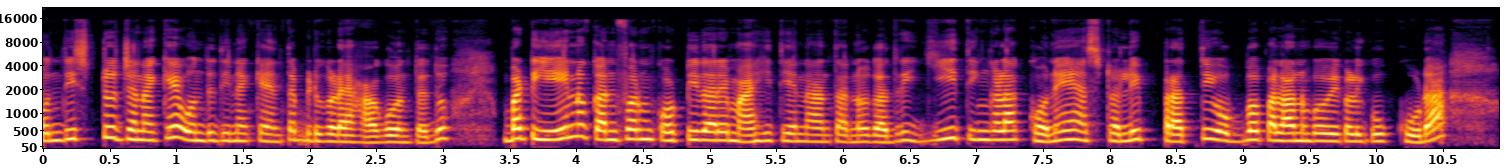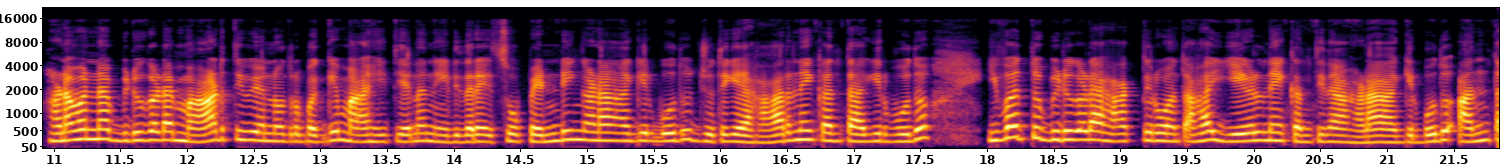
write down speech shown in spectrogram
ಒಂದಿಷ್ಟು ಜನಕ್ಕೆ ಒಂದು ದಿನಕ್ಕೆ ಅಂತ ಬಿಡುಗಡೆ ಆಗುವಂಥದ್ದು. ಬಟ್ ಏನು ಕನ್ಫರ್ಮ್ ಕೊಟ್ಟಿದ್ದಾರೆ ಮಾಹಿತಿಯನ್ನು ಅಂತ ಅನ್ನೋದಾದರೆ, ಈ ತಿಂಗಳ ಕೊನೆ ಅಷ್ಟರಲ್ಲಿ ಪ್ರತಿಯೊಬ್ಬ ಫಲಾನುಭವಿಗಳಿಗೂ ಕೂಡ ಹಣವನ್ನು ಬಿಡುಗಡೆ ಮಾಡ್ತೀವಿ ಅನ್ನೋದ್ರ ಬಗ್ಗೆ ಮಾಹಿತಿಯನ್ನು ನೀಡಿದ್ದಾರೆ. ಸೊ ಪೆಂಡಿಂಗ್ ಹಣ ಆಗಿರ್ಬೋದು, ಜೊತೆಗೆ ಆರನೇ ಕಂತಾಗಿರ್ಬೋದು ಇವತ್ತು ಬಿಡುಗಡೆ ಆಗ್ತಿರುವಂತಹ ಏಳನೇ ಕಂತಿನ ಹಣ ಆಗಿರ್ಬೋದು, ಹಂತ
